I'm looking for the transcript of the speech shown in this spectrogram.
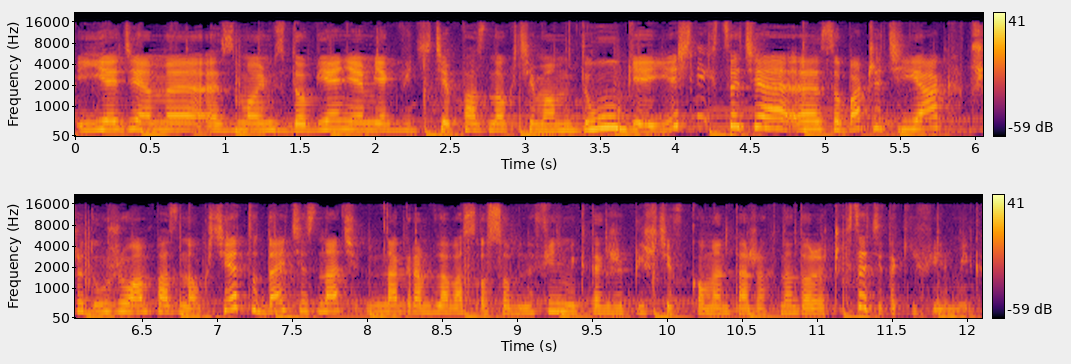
jedziemy z moim zdobieniem. Jak widzicie, paznokcie mam długie. Jeśli chcecie e, zobaczyć, jak przedłużyłam paznokcie, to dajcie znać, nagram dla Was osobny filmik, także piszcie w komentarzach na dole, czy chcecie taki filmik.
